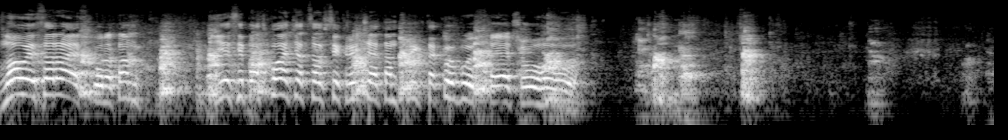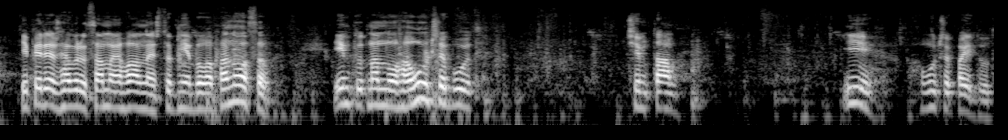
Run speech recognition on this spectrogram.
Новый сарай скоро. Там, если подхватятся все кричать, там крик такой будет стоять, что ого Теперь я же говорю, самое главное, чтобы не было поносов. Им тут намного лучше будет, чем там. И лучше пойдут.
